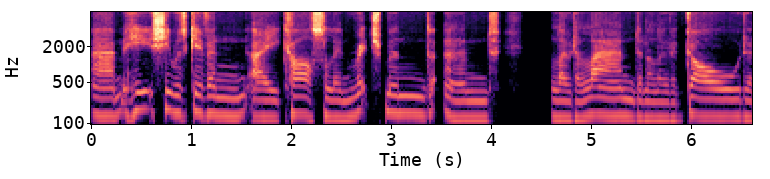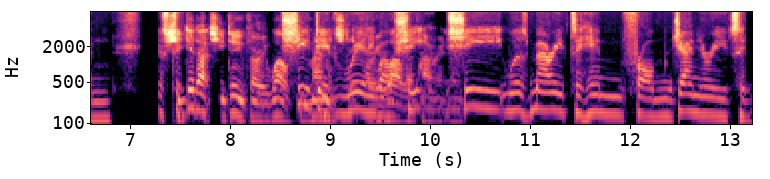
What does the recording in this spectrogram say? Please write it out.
um, he she was given a castle in Richmond and a load of land and a load of gold and She to- did actually do very well. she, did really well. well She apparently. she was married to him from January to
